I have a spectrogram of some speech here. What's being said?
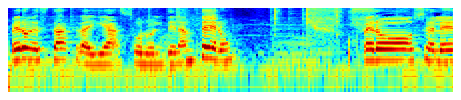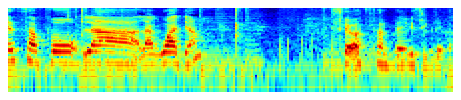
Pero esta traía solo el delantero. Pero se le zafó la, la guaya. Sé bastante de bicicleta.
